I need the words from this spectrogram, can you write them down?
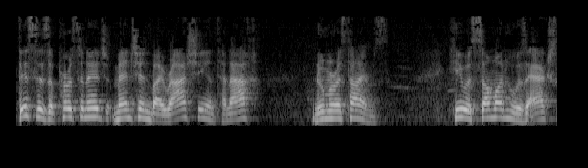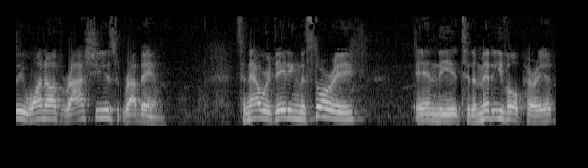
this is a personage mentioned by Rashi and Tanakh numerous times. He was someone who was actually one of Rashi's Rabbeim. So now we're dating the story in the to the medieval period,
